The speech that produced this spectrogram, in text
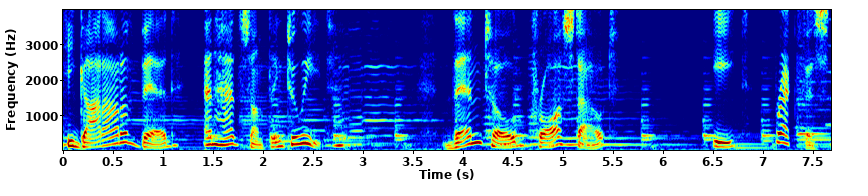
He got out of bed and had something to eat. Then Toad crossed out, Eat breakfast.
